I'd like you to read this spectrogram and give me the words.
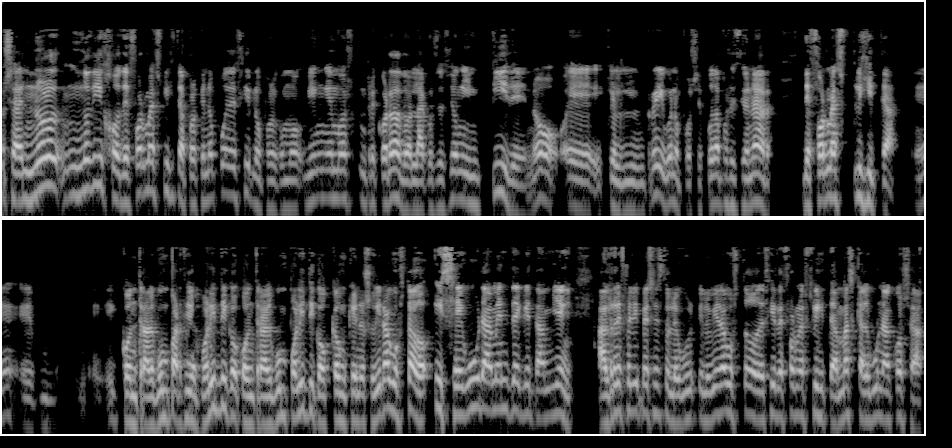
o sea, no, no, dijo de forma explícita, porque no puede decirlo, porque como bien hemos recordado, la Constitución impide ¿no? Eh, que el rey, bueno, pues se pueda posicionar de forma explícita ¿eh? Contra algún partido político, contra algún político que aunque nos hubiera gustado, y seguramente que también al rey Felipe VI le, hubiera gustado decir de forma explícita más que alguna cosa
